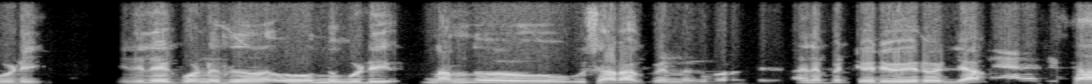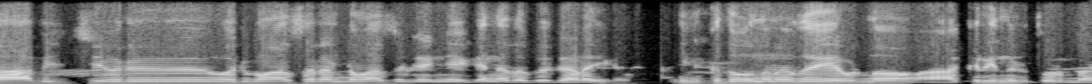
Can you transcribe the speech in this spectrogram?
കൂടി ഇതിലേക്ക് കൊണ്ട് ഒന്നും കൂടി ഉഷാറാക്കുമെന്നൊക്കെ പറഞ്ഞിട്ട്. അതിനെപ്പറ്റി ഒരു വിവരമില്ല സ്ഥാപിച്ച് ഒരു ഒരു മാസം രണ്ട് മാസം കഴിഞ്ഞേക്കാൻ അതൊക്കെ കടയിക്കും. എനിക്ക് തോന്നുന്നത് എവിടുന്നോ ആക്രീന്ന് എടുത്തോണ്ട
